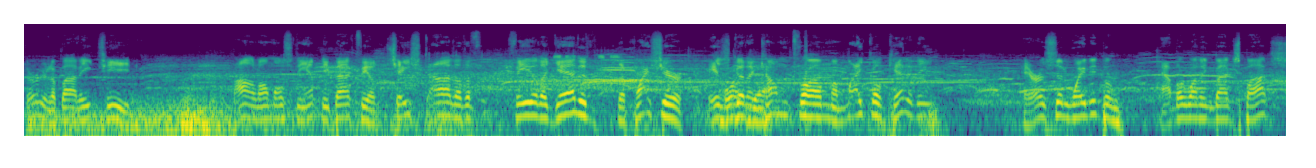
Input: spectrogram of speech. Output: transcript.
Third and about 18. Foul almost the empty backfield. Chased out of the field again. And the pressure is going to come from Michael Kennedy. Harrison waited to have the running back spots.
